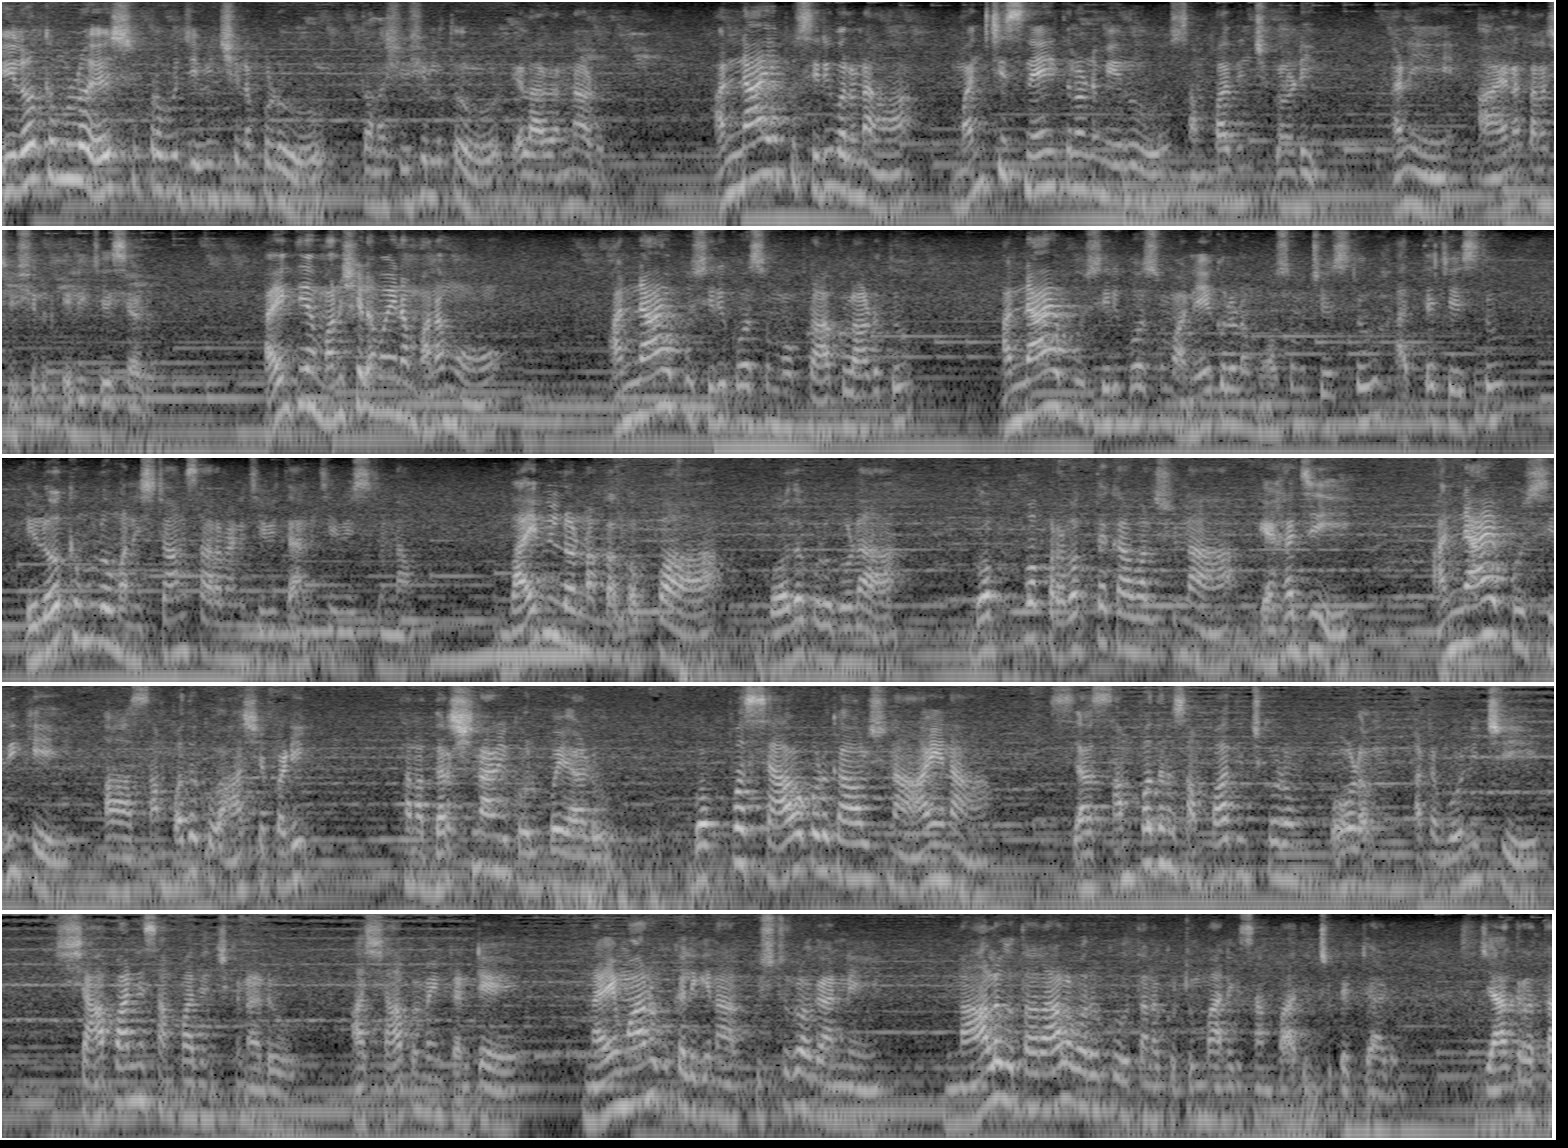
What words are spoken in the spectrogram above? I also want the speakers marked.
Speaker 1: ఈ లోకంలో యేసు ప్రభు జీవించినప్పుడు తన శిష్యులతో ఇలాగన్నాడు అన్యాయపు సిరి వలన మంచి స్నేహితులను మీరు సంపాదించుకొనడి అని ఆయన తన శిష్యులకు తెలియచేశాడు. అయితే మనుషులమైన మనము అన్యాయపు సిరి కోసము ప్రాకులాడుతూ అన్యాయపు సిరి కోసం అనేకులను మోసం చేస్తూ హత్య చేస్తూ ఈ లోకంలో మన ఇష్టానుసారమైన జీవితాన్ని జీవిస్తున్నాం. బైబిల్లో ఉన్న ఒక గొప్ప బోధకుడు కూడా గొప్ప ప్రవక్త కావాల్సిన గెహజీ అన్యాయపు సిరికి ఆ సంపదకు ఆశపడి తన దర్శనాన్ని కోల్పోయాడు. గొప్ప సేవకుడు కావాల్సిన ఆయన సంపదను సంపాదించుకోవడం పోవడం అట బోనిచ్చి శాపాన్ని సంపాదించుకున్నాడు. ఆ శాపం ఏంటంటే నయమానుకు కలిగిన కుష్ఠరోగాన్ని నాలుగు తరాల వరకు తన కుటుంబానికి సంపాదించి పెట్టాడు. జాగ్రత్త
